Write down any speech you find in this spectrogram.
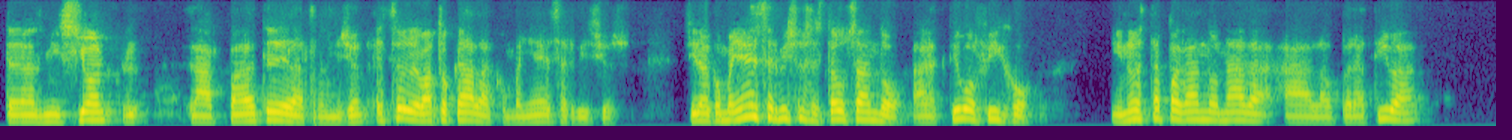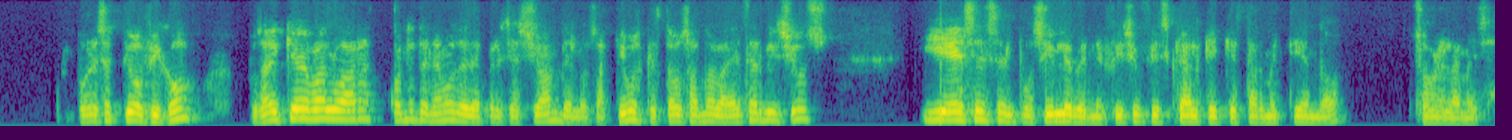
Transmisión, la parte de la transmisión. Esto le va a tocar a la compañía de servicios. Si la compañía de servicios está usando activo fijo y no está pagando nada a la operativa por ese activo fijo, pues hay que evaluar cuánto tenemos de depreciación de los activos que está usando la de servicios y ese es el posible beneficio fiscal que hay que estar metiendo sobre la mesa.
